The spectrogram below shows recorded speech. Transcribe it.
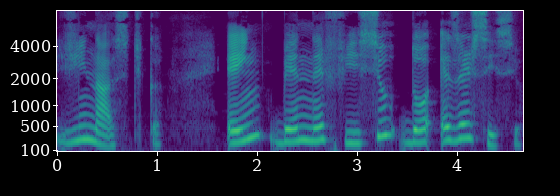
ginástica, em benefício do exercício.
